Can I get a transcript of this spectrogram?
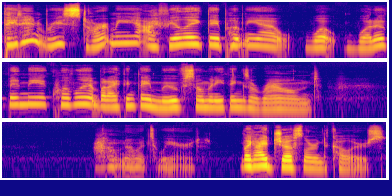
they didn't restart me. I feel like they put me at what would have been the equivalent, but I think they moved so many things around. I don't know. It's weird. Like I just learned colors.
